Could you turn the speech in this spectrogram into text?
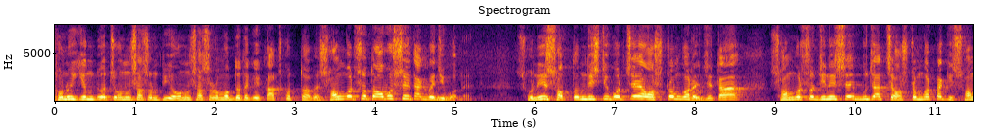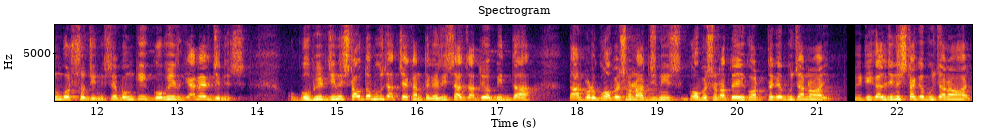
শনি কিন্তু হচ্ছে অনুশাসন প্রিয়, অনুশাসনের মধ্যে থেকে কাজ করতে হবে। সংঘর্ষ তো অবশ্যই থাকবে জীবনে। শনির সপ্তম দৃষ্টি পড়ছে অষ্টম ঘরে, যেটা সংঘর্ষ জিনিসে বুঝাচ্ছে। অষ্টম ঘরটা কি? সংঘর্ষ জিনিস এবং কি গভীর জ্ঞানের জিনিস। গভীর জিনিসটাও তো বুঝাচ্ছে এখান থেকে। রিসার্চ জাতীয় বিদ্যা, তারপর গবেষণার জিনিস। গবেষণা তো এই ঘর থেকে বোঝানো হয়। মেডিকেল জিনিসটাকে বোঝানো হয়।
